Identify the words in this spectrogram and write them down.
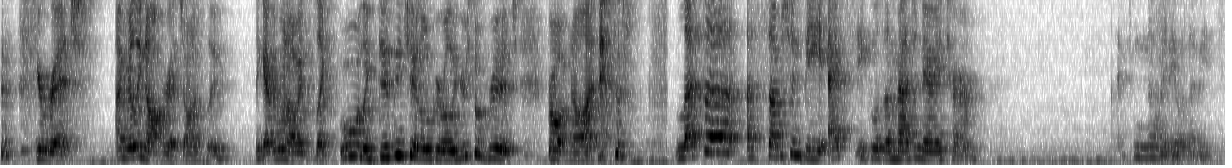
You're rich. I'm really not rich, honestly. Like everyone always is like, ooh, like Disney Channel girl, you're so rich. Bro, I'm not. Let the assumption be x equals imaginary term. I have no idea what that means.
